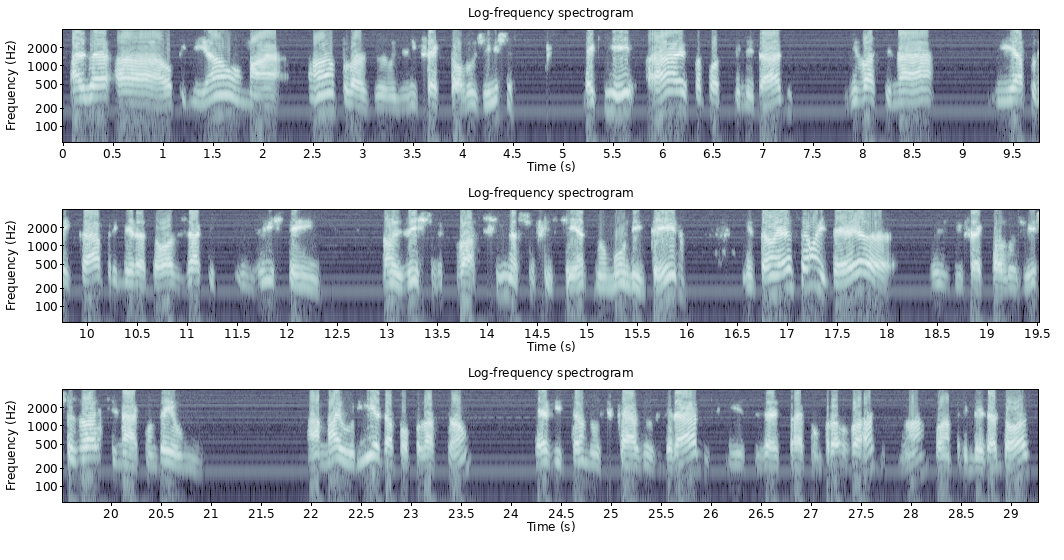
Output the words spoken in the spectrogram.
mas a, a opinião uma, ampla dos infectologistas é que há essa possibilidade de vacinar e aplicar a primeira dose, já que existem, não existe vacina suficiente no mundo inteiro. Então, essa é uma ideia os infectologistas vacinar com D1 a maioria da população, evitando os casos graves, que isso já está comprovado é? com a primeira dose.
